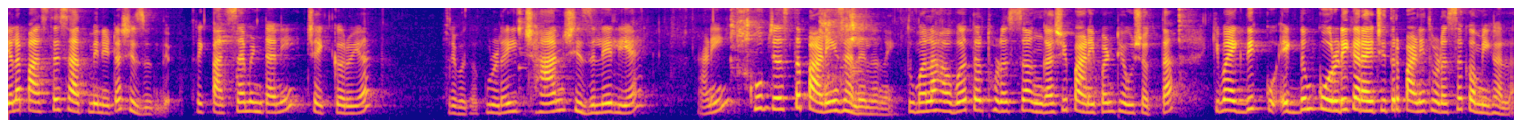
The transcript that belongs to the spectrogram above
याला पाच ते सात मिनिटं शिजून देऊ. तर एक पाच सहा मिनिटांनी चेक करूयात. तरी बघा कुरडई छान शिजलेली आहे आणि खूप जास्त पाणी झालेलं नाही. तुम्हाला हवं तर थोडंसं अंगाशी पाणी पण ठेवू शकता किंवा अगदी को- एकदम कोरडी करायची तर पाणी थोडंसं कमी घाला.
